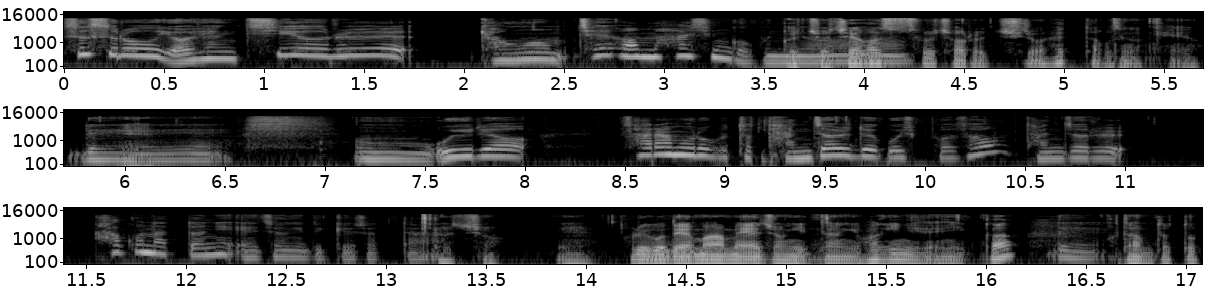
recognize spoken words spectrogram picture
스스로 여행 치유를 경험, 체험하신 거군요. 그렇죠. 제가 스스로 저를 치료했다고 생각해요. 네. 예. 어, 오히려 사람으로부터 단절되고 싶어서 단절을 하고 났더니 애정이 느껴졌다. 그렇죠. 예. 그리고 어. 내 마음에 애정이 있다는 게 확인이 되니까 네. 그다음부터 또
